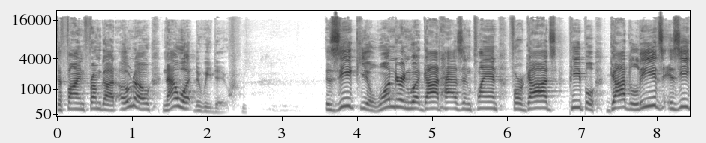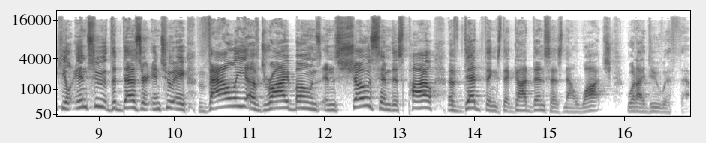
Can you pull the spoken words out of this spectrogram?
to find from God, oh no, now what do we do? Ezekiel, wondering what God has in plan for God's people. God leads Ezekiel into the desert, into a valley of dry bones, and shows him this pile of dead things that God then says, Now watch what I do with them.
